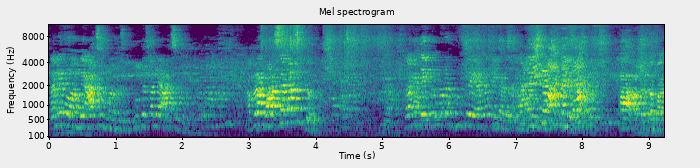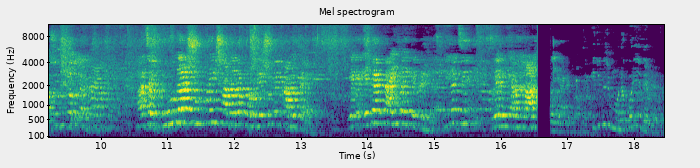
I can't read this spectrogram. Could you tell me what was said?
তাহলে আমি আছে মনে হচ্ছে গ্রুপে তাহলে আছে তো আপনার হোয়াটসঅ্যাপ আছে তো তাহলে দেখুন মনে গ্রুপে অ্যাড ঠিক আছে হ্যাঁ আচ্ছা দুধ আর শুকনোই সাদাটা পড়বে এর সঙ্গে কালো প্যান্ট এটা এটা টাই বাই দেবেন না ঠিক আছে এর আর লাল কিছু কিছু মনে করিয়ে দেবে তো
